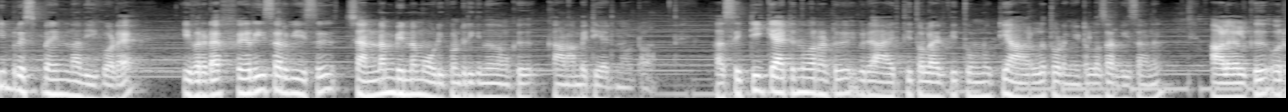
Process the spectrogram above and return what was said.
ഈ ബ്രിസ്ബെയിൻ നദി കൂടെ ഇവരുടെ ഫെറി സർവീസ് ചണ്ടം ഭിന്നം ഓടിക്കൊണ്ടിരിക്കുന്നത് നമുക്ക് കാണാൻ പറ്റിയായിരുന്നു കേട്ടോ. സിറ്റി കാറ്റ് എന്ന് പറഞ്ഞിട്ട് ഇവർ ആയിരത്തി തൊള്ളായിരത്തി തൊണ്ണൂറ്റി ആറിൽ തുടങ്ങിയിട്ടുള്ള സർവീസാണ്. ആളുകൾക്ക് ഒരു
